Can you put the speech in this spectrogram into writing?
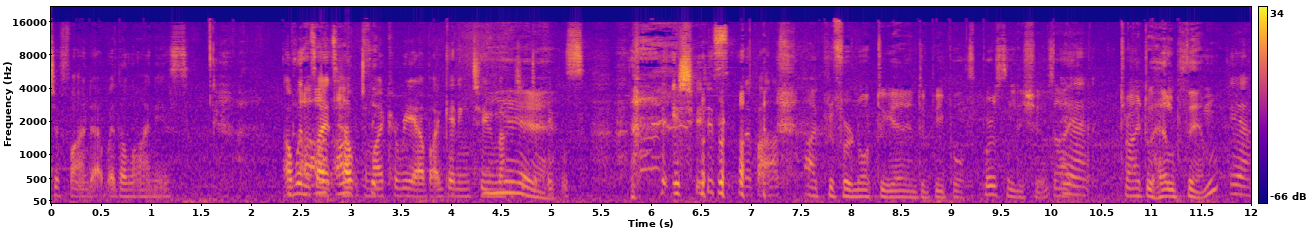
to find out where the line is. I wouldn't I- say it's I helped my career by getting too much into people's issues in the past. I prefer not to get into people's personal issues. I Yeah. try to help them, Yeah,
